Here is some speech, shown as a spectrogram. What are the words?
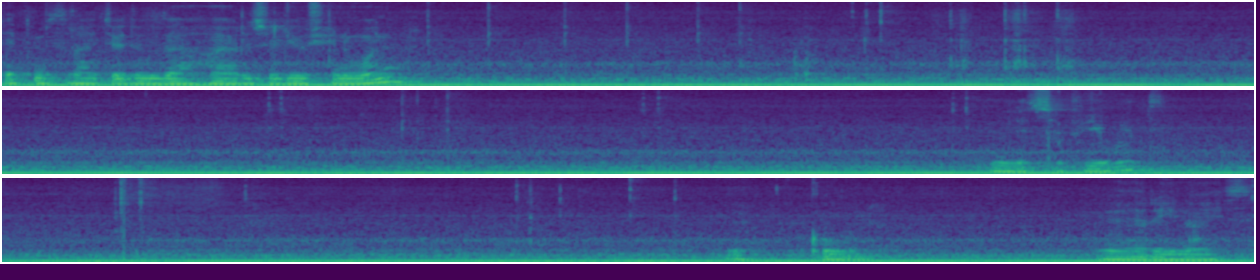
let me try to do the high resolution one. Let's view it. Hmm, cool. Very nice.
